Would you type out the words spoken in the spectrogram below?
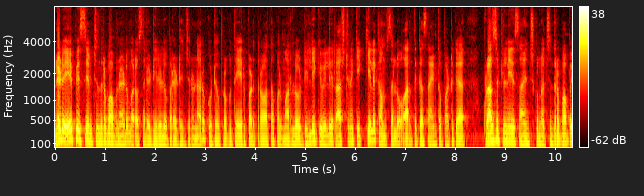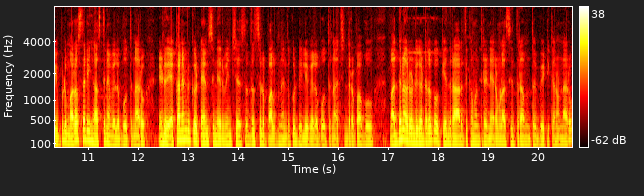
నేడు ఏపీ సీఎం చంద్రబాబు నాయుడు మరోసారి ఢిల్లీలో పర్యటించనున్నారు. కుటుంబ ప్రభుత్వం ఏర్పడిన తర్వాత పలుమార్లు ఢిల్లీకి వెళ్ళి రాష్ట్రానికి కీలక అంశాల్లో ఆర్థిక సాయంతో పాటుగా ప్రాజెక్టులని సాధించుకున్న చంద్రబాబు ఇప్పుడు మరోసారి హస్తిన వెళ్ళబోతున్నారు నేడు ఎకనామిక్ టైమ్స్ నిర్వహించే సదస్సులో పాల్గొనేందుకు ఢిల్లీ వెళ్ళబోతున్న చంద్రబాబు మధ్యాహ్నం రెండు గంటలకు కేంద్ర ఆర్థిక మంత్రి నిర్మలా సీతారామన్తో భేటీ కానున్నారు.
